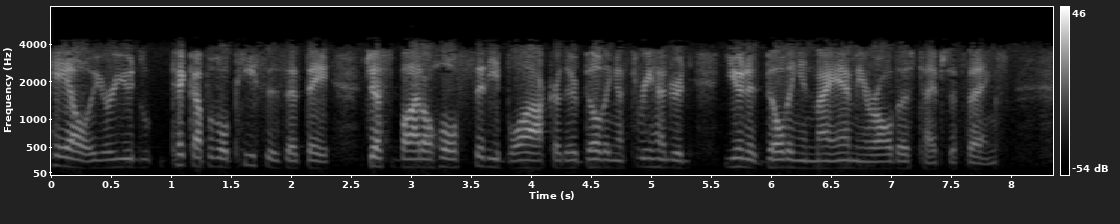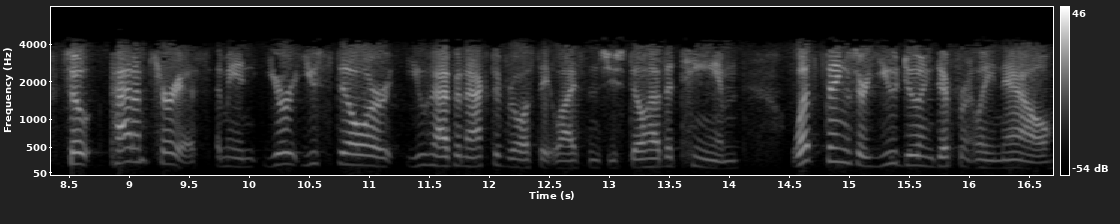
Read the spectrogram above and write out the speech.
tale or you'd pick up little pieces that they just bought a whole city block or they're building a 300 unit building in Miami or all those types of things. So Pat I'm curious. I mean you're you still are you have an active real estate license. You still have a team. What things are you doing differently now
